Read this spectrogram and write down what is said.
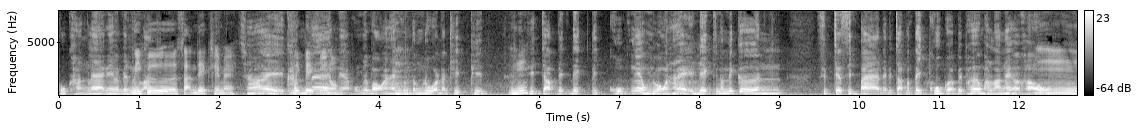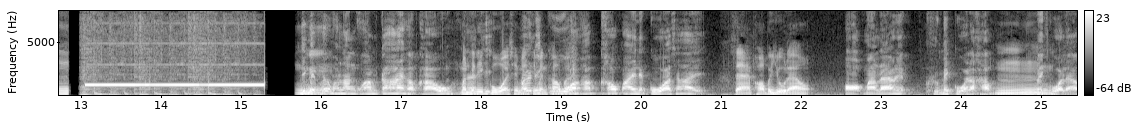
คุกครั้งแรกนี่มันเป็นนี่พลัง คือสารเด็กใช่ไหม ใช่ครั้งเด็กๆแรเลยกเนอะเนี่ยผมจะบอกว่าให้คุณตำรวจอะคิดผิด อืมที่จับเด็ก ๆ ติดคุกเนี่ยผมจะบอกว่าให้ไอ้เด็กที่มันไม่เกิน 17 18เนี่ยไปจับมันติดคุกอะไปเพิ่มพลังให้กับเขาอืมยิ่งไปเพิ่มพลังความกล้าให้กับเขามันไม่ได้กลัวใช่ไหมนที่มันเข้าไปกลัวครับ เข้าไปเนี่ยกลัวใช่ แต่พอไปอยู่แล้ว ออกมาแล้วเนี่ยคือไม่กลัวแล้วครับอืมไม่กลัวแล้ว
